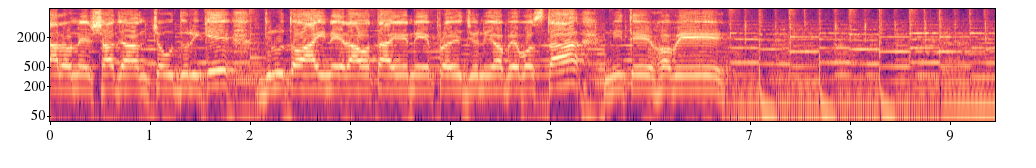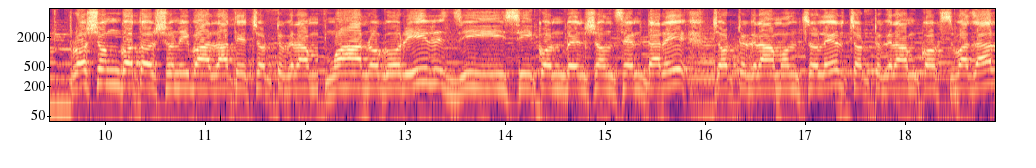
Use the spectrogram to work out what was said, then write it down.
কারণে শাহজাহান চৌধুরীকে দ্রুত আইনের আওতায় এনে প্রয়োজনীয় ব্যবস্থা নিতে হবে। প্রসঙ্গত শনিবার রাতে চট্টগ্রাম মহানগরীর জিইসি কনভেনশন সেন্টারে চট্টগ্রাম অঞ্চলের চট্টগ্রাম কক্সবাজার,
